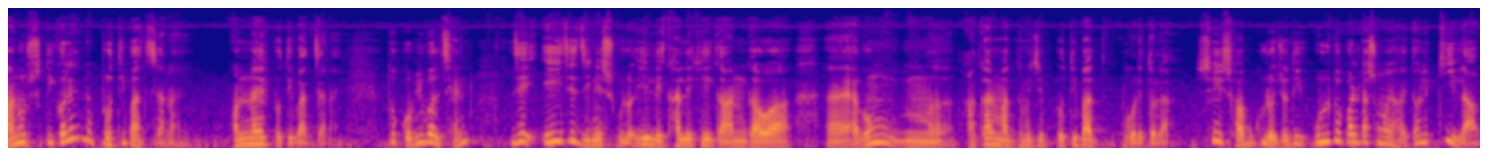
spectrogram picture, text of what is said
মানুষ কী করে? না, প্রতিবাদ জানায়, অন্যায়ের প্রতিবাদ জানায়। তো কবি বলছেন যে এই যে জিনিসগুলো, এই লেখালেখি, গান গাওয়া এবং আঁকার মাধ্যমে যে প্রতিবাদ গড়ে তোলা, সেই সবগুলো যদি উল্টো পাল্টা সময় হয়, তাহলে কী লাভ?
